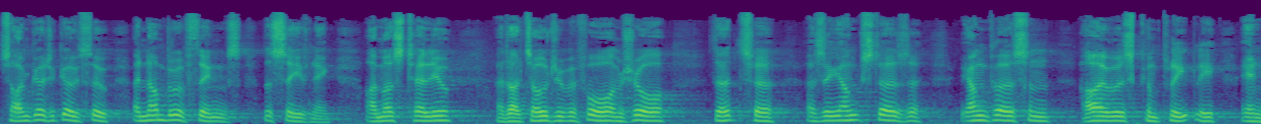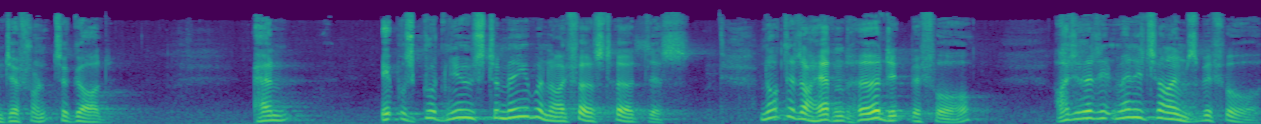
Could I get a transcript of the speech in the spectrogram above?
So I'm going to go through a number of things this evening. I must tell you, and I told you before, I'm sure, that uh, as a youngster, as a young person, I was completely indifferent to God. And it was good news to me when I first heard this. Not that I hadn't heard it before, I'd heard it many times before.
